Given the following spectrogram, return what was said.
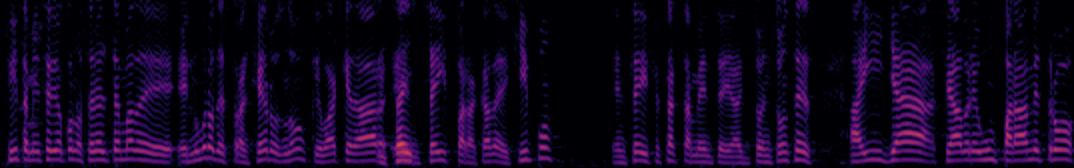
Sí, también se dio a conocer el tema del número de extranjeros, ¿no? Que va a quedar en seis para cada equipo. En seis, exactamente. Entonces, ahí ya se abre un parámetro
